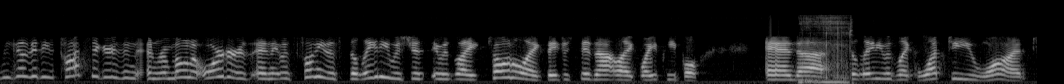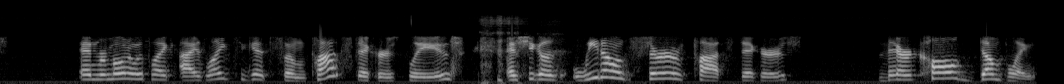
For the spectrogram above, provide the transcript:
we go get these pot stickers and, and Ramona orders and it was funny this the lady was just it was like total like they just did not like white people and uh the lady was like what do you want and Ramona was like I'd like to get some pot stickers please and she goes we don't serve pot stickers they're called dumplings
